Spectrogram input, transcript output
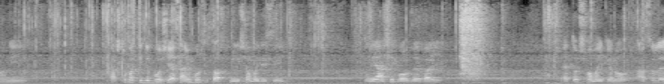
মানে কাস্টমার কিন্তু বসে আছে। আমি বলছি, দশ মিনিট সময় দিয়েছি উনি আসে বলবে, ভাই, এত সময় কেন? আসলে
